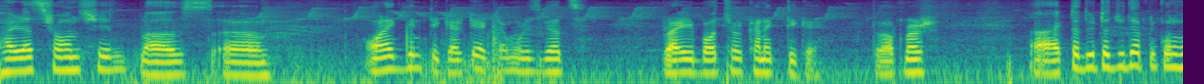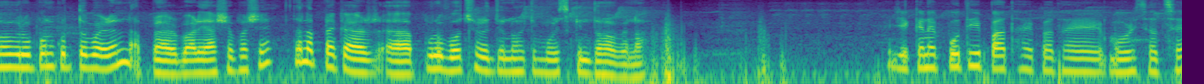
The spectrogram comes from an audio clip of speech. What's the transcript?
ভাইরাস সহনশীল প্লাস অনেক দিন টিকে আর কি একটা মরিচ গাছ। প্রায় বছর খানেক টিকে তো আপনার একটা দুইটা যদি আপনি কোনোভাবে রোপণ করতে পারেন আপনার বাড়ির আশেপাশে, তাহলে আপনাকে আর পুরো বছরের জন্য হয়তো মরিচ কিনতে হবে না। যেখানে প্রতি পাথায় পাথায় মরিচ আছে।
